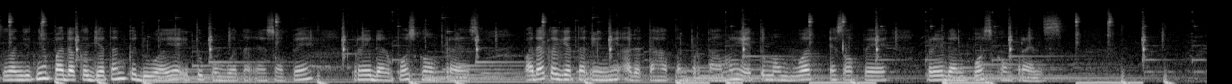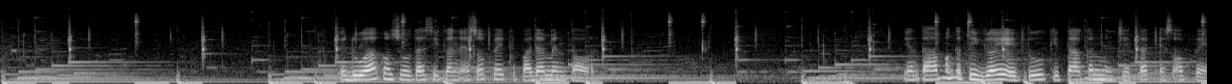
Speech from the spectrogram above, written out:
Selanjutnya pada kegiatan kedua yaitu pembuatan SOP, pre dan post conference. Pada kegiatan ini ada tahapan pertama yaitu membuat SOP, pre dan post conference. Kedua, konsultasikan SOP kepada mentor. Yang tahapan ketiga yaitu kita akan mencetak SOP.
